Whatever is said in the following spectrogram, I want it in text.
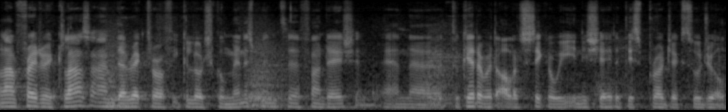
Well, I'm Frederik Klaas. I'm director of Ecological Management uh, Foundation, and uh, together with Allard Stikker, we initiated this project Sujol.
